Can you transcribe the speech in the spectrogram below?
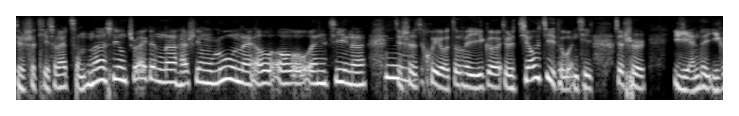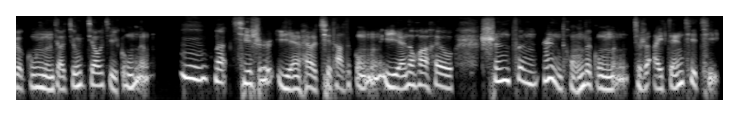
就是提出来怎么呢？是用 dragon 呢，还是用 loon 呢？O O O N G 呢？就是会有这么一个就是交际的问题，这是语言的一个功能，叫交交际功能。嗯，那其实语言还有其他的功能。语言的话还有身份认同的功能，就是 identity。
